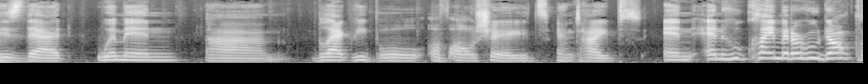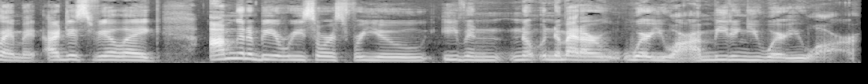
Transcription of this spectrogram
Is that women, um, black people of all shades and types, and and who claim it or who don't claim it. I just feel like I'm going to be a resource for you, even no, no matter where you are. I'm meeting you where you are.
